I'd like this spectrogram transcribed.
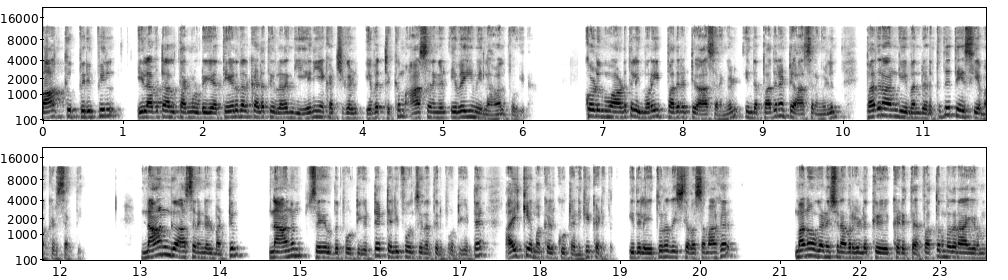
வாக்கு பிரிப்பில் இல்லாவிட்டால் தங்களுடைய தேர்தல் களத்தில் இறங்கிய ஏனைய கட்சிகள் இவற்றுக்கும் ஆசனங்கள் இவையும் இல்லாமல் போகின. கொழும்பு மாவட்டத்தில் இம்முறை பதினெட்டு ஆசனங்கள் இந்த பதினெட்டு ஆசனங்களில் பதினான்கை வென்றெடுத்தது தேசிய மக்கள் சக்தி. நான்கு ஆசனங்கள் மட்டும் நானும் சேர்ந்து போட்டியிட்ட டெலிபோன் சின்னத்தில் போட்டியிட்ட ஐக்கிய மக்கள் கூட்டணிக்கு கிடைத்தது. இதிலே துரதிருஷ்டவசமாக மனோ கணேசன் அவர்களுக்கு கிடைத்த பத்தொன்பதனாயிரம்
